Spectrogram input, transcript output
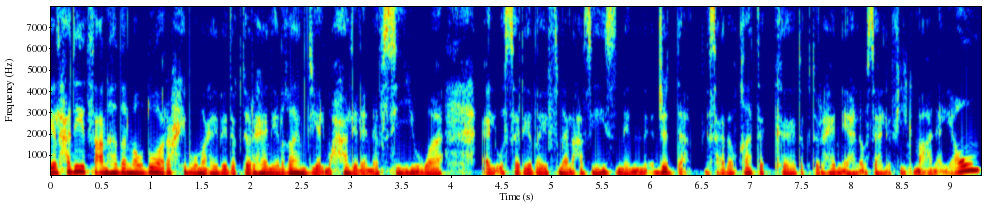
للحديث عن هذا الموضوع. رحبوا معي بدكتور هاني الغامدي المحلل النفسي والأسري ضيفنا العزيز من جدة. يسعد أوقاتك دكتور هاني. أهلا وسهلا فيك معنا اليوم.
